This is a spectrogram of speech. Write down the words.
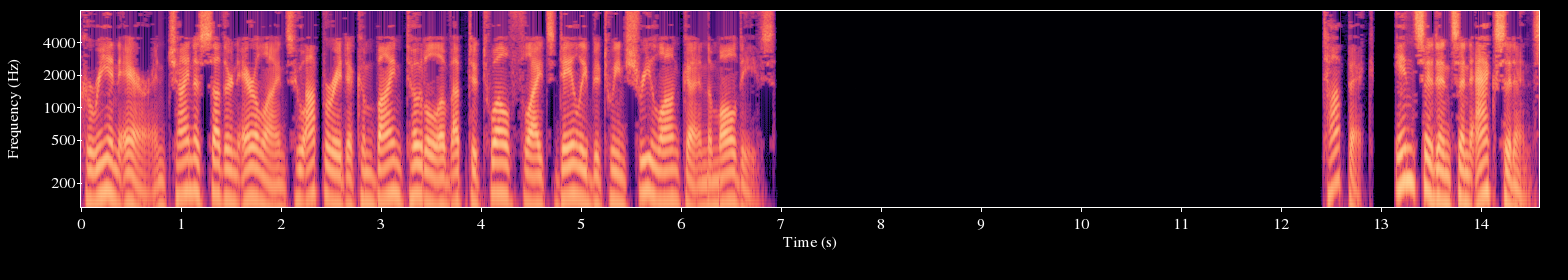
Korean Air and China Southern Airlines who operate a combined total of up to 12 flights daily between Sri Lanka and the Maldives. Incidents and accidents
